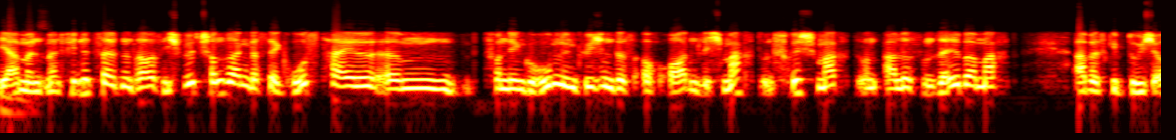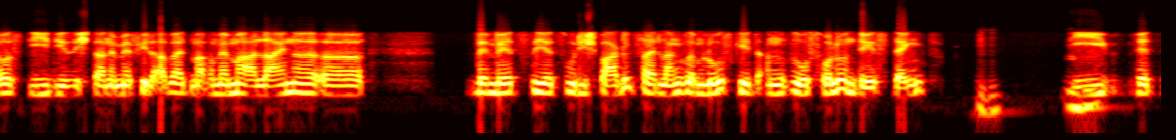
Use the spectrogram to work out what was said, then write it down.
Ja, man, man findet es halt nicht raus. Ich würde schon sagen, dass der Großteil ähm, von den gehobenen Küchen das auch ordentlich macht und frisch macht und alles und selber macht. Aber es gibt durchaus die, die sich da nicht mehr viel Arbeit machen. Wenn man alleine, äh, wenn wir jetzt, jetzt, wo die Spargelzeit langsam losgeht, an so Hollandaise denkt, mhm. Die mhm. wird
